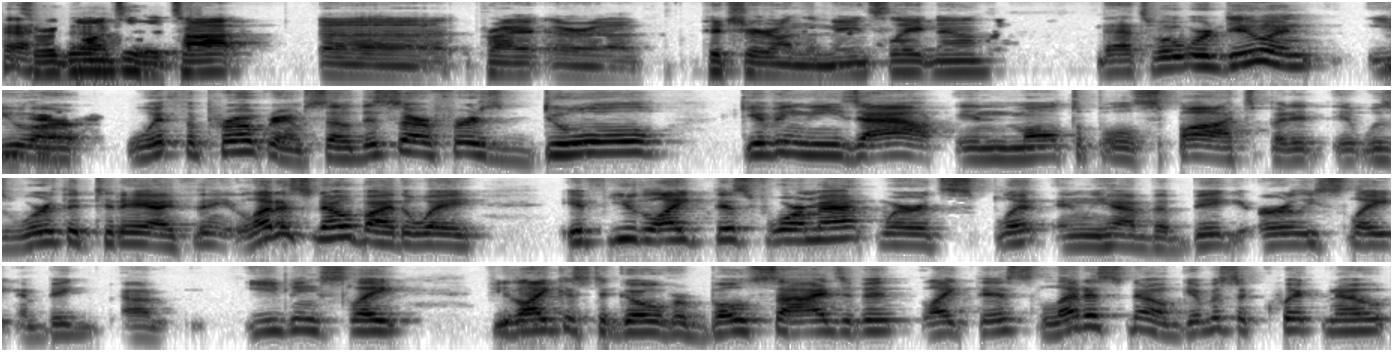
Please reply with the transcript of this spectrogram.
so we're going to the top uh pri- or uh, pitcher on the main slate now. That's what we're doing. You okay. are with the program. So this is our first dual giving these out in multiple spots, but it, it was worth it today, I think. Let us know, by the way, if you like this format where it's split and we have a big early slate and a big um, evening slate if you'd like us to go over both sides of it like this, let us know. Give us a quick note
